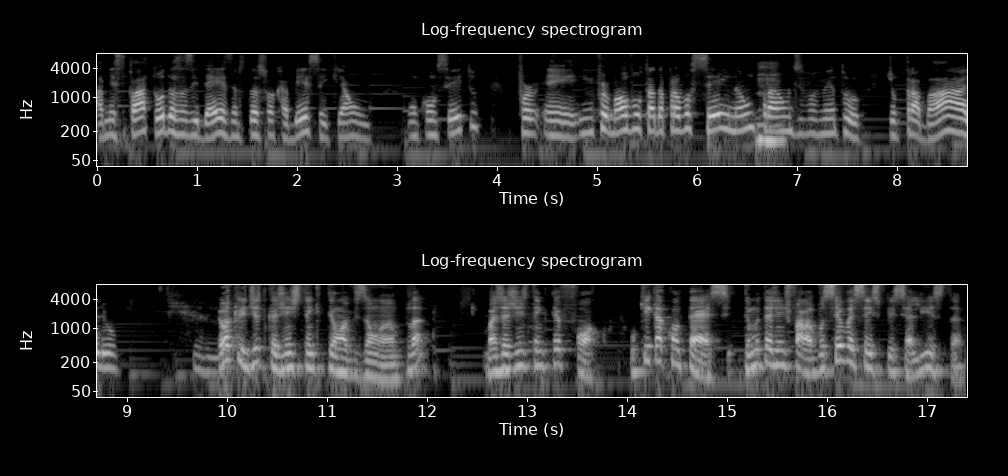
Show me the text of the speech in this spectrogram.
a mesclar todas as ideias dentro da sua cabeça e criar um, um conceito for, é, informal voltada para você e não uhum. para um desenvolvimento de um trabalho, Uhum. Eu acredito que a gente tem que ter uma visão ampla, mas a gente tem que ter foco. O que que acontece? Tem muita gente que fala, você vai ser especialista,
